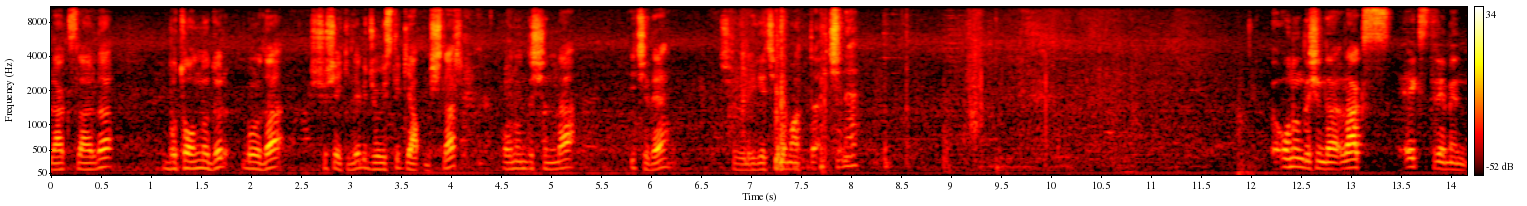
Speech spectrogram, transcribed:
Rox'larda butonludur. Burada şu şekilde bir joystick yapmışlar. Onun dışında içi de şöyle geçelim hatta içine. Onun dışında Rox Extreme'in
